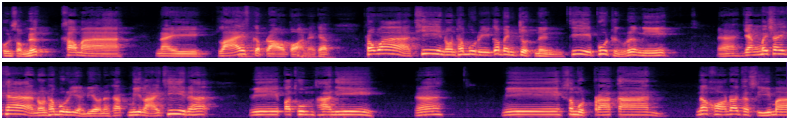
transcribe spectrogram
คุณสมนึกเข้ามาในไลฟ์กับเราก่อนนะครับ ราะว่าที่นนทบุรีก็เป็นจุดหนึ่งที่พูดถึงเรื่องนี้นะยังไม่ใช่แค่นนทบุรีอย่างเดียวนะครับ มีหลายที่นะฮะมีปทุมธานีนะมีสมุทรปราการ นครราชสีมา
